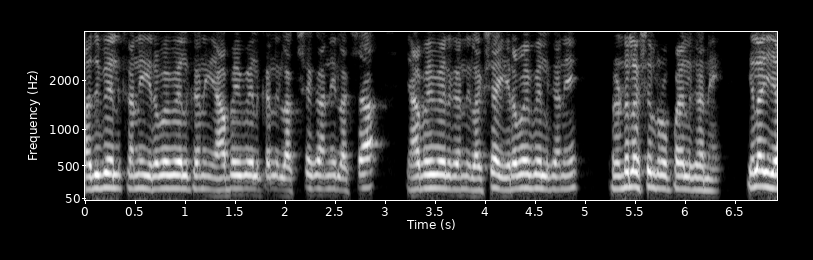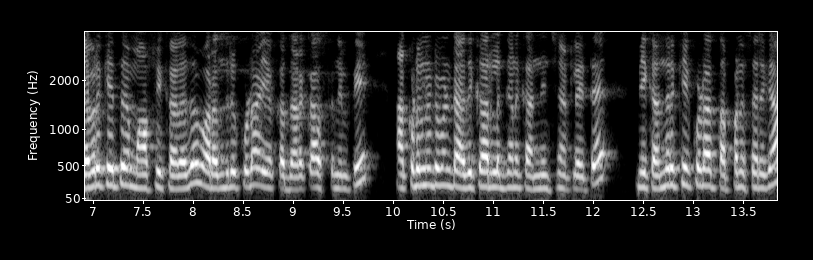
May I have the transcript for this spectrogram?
పదివేలు కానీ ఇరవై వేలు కానీ యాభై వేలు కానీ లక్ష కానీ లక్ష యాభై వేలు కానీ లక్ష ఇరవై వేలు కానీ రెండు లక్షల రూపాయలు కానీ ఇలా ఎవరికైతే మాఫీ కాలేదో వారందరూ కూడా ఈ యొక్క దరఖాస్తు నింపి అక్కడ ఉన్నటువంటి అధికారులకు కనుక అందించినట్లయితే మీకు అందరికీ కూడా తప్పనిసరిగా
